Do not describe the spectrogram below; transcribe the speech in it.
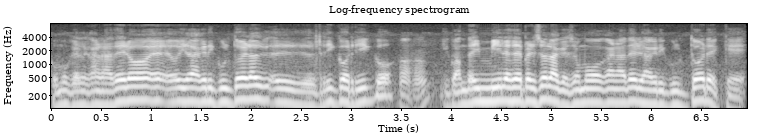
como que el ganadero eh, y el agricultor era el, rico rico. Y cuando hay miles de personas que somos ganaderos y agricultores que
